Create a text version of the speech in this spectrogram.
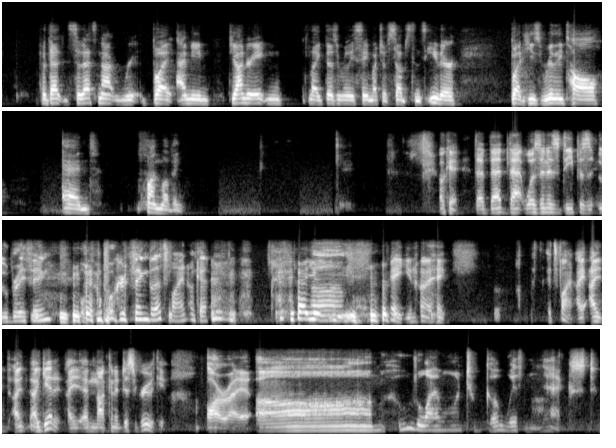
but that so that's not. Re- but I mean, DeAndre Ayton like doesn't really say much of substance either, but he's really tall and fun loving. Okay. That that that wasn't as deep as the Oubre thing or the Booker thing, but that's fine. Okay. Um, Hey, you know, hey, it's fine. I I I, I get it. I am not going to disagree with you. All right. Um, who do I want to go with next?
